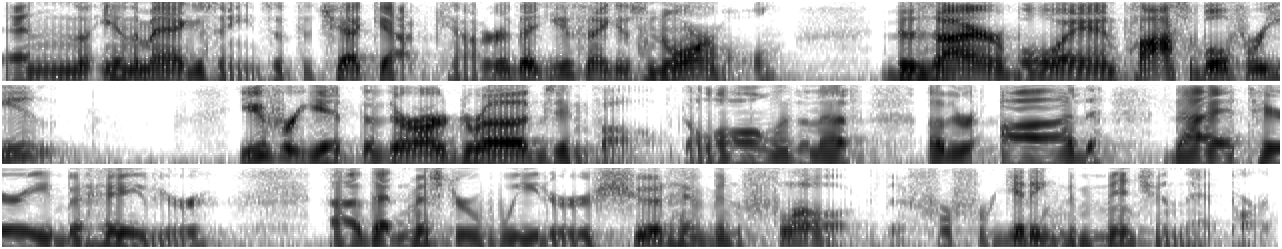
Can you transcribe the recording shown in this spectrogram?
and in the magazines at the checkout counter that you think it's normal, desirable, and possible for you. You forget that there are drugs involved, along with enough other odd dietary behavior uh, that Mr. Weider should have been flogged for forgetting to mention that part.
